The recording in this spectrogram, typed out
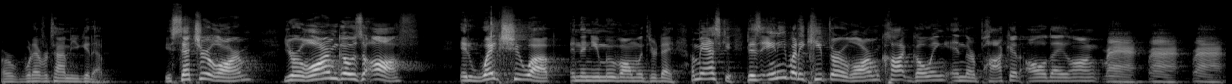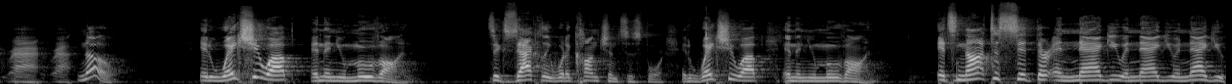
or whatever time you get up. You set your alarm, your alarm goes off, it wakes you up, and then you move on with your day. Let me ask you Does anybody keep their alarm clock going in their pocket all day long? No. It wakes you up, and then you move on. It's exactly what a conscience is for. It wakes you up, and then you move on. It's not to sit there and nag you and nag you and nag you,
